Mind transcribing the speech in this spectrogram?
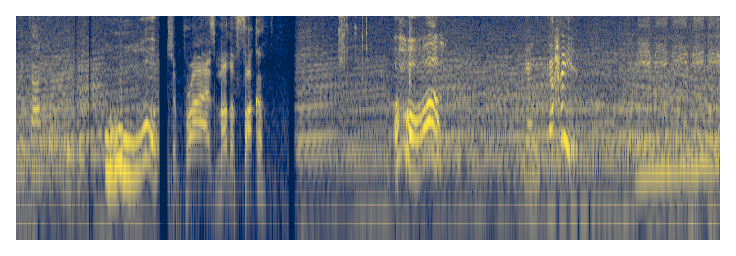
ไม่กล้ากดดูโอ้โห Surprise, motherfucker. โอ้โหอย่างใกล้หนี่นี่นี่นี่นี่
